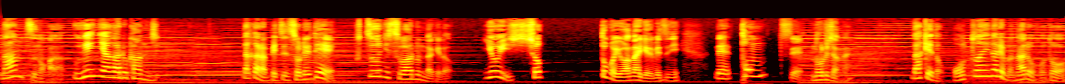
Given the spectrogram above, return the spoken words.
なんつうのかな、上に上がる感じ。だから別にそれで、普通に座るんだけど、よいしょとも言わないけど別に、ね、トンって乗るじゃない？だけど、大人になればなるほど、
